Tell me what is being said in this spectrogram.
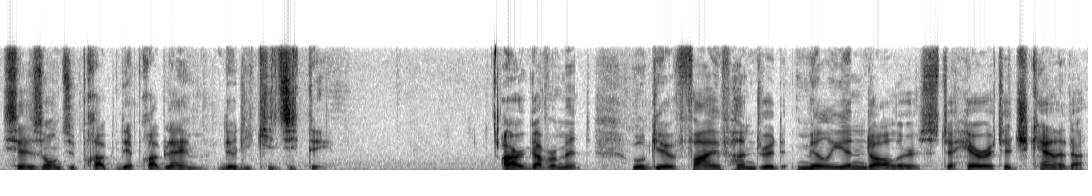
si elles ont des problèmes de liquidité. Our government will give $500 million to Heritage Canada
